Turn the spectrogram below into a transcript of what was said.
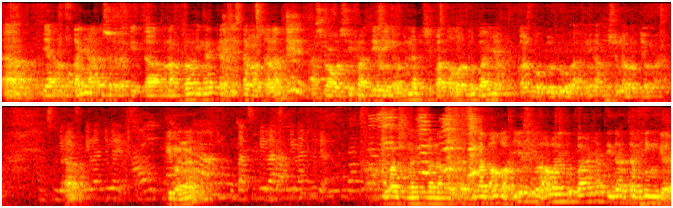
Uh, ya makanya ada saudara kita orang tua ingatkan kita masalah asma wa sifat ini nggak benar sifat Allah itu banyak bukan 22 ini aku sunnah wal jamaah uh, gimana bukan 99 juga bukan 99 apa sifat Allah. Iya sifat Allah itu banyak tidak terhingga.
